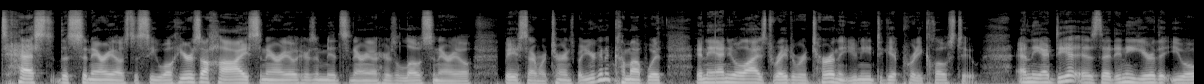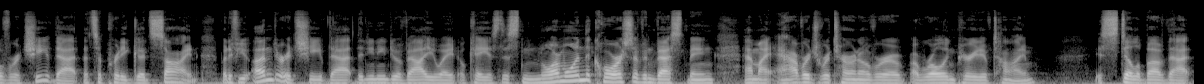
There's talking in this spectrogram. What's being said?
test the scenarios to see, well, here's a high scenario, here's a mid scenario, here's a low scenario based on returns. But you're going to come up with an annualized rate of return that you need to get pretty close to. And the idea is that any year that you overachieve that, that's a pretty good sign. But if you underachieve that, then you need to evaluate okay, is this normal in the course of investing and my average return over a, a rolling period of time is still above that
